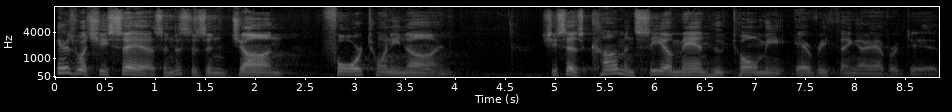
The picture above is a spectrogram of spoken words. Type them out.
here's what she says, and this is in John 4:29. She says, Come and see a man who told me everything I ever did.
